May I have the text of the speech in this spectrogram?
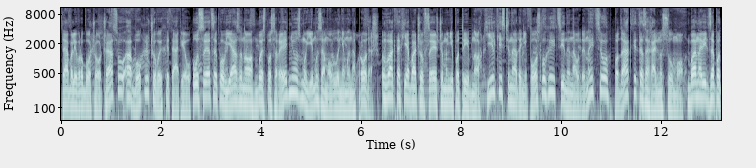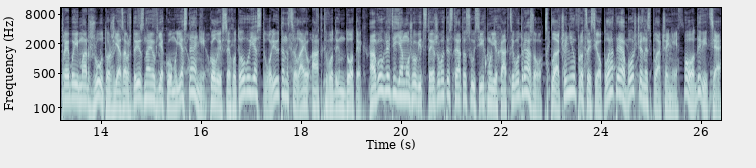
табелів робочого часу або ключових етапів. Усе це пов'язано безпосередньо з моїми замовленнями на продаж. В актах я бачу все, що мені потрібно: кількість надані послуги, ціни на одиницю, податки та загальну суму. Ба навіть за потреби і маржу. Тож я завжди знаю, в якому я стані. Коли все готово, я створюю та надсилаю акт в один дотик. А в огляді я можу відстежувати статус усіх моїх актів одразу, сплачені в процесі оплати або ще не сплачені. О, дивіться,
